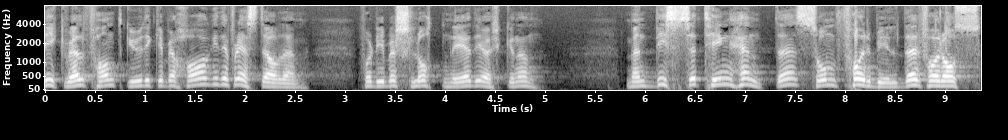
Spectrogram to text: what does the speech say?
Likevel fant Gud ikke behag i de fleste av dem, for de ble slått ned i ørkenen. Men disse ting hendte som forbilder for oss,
